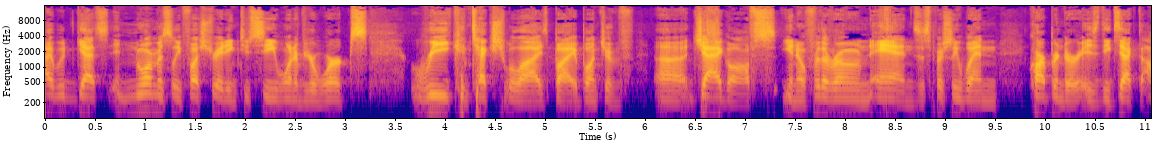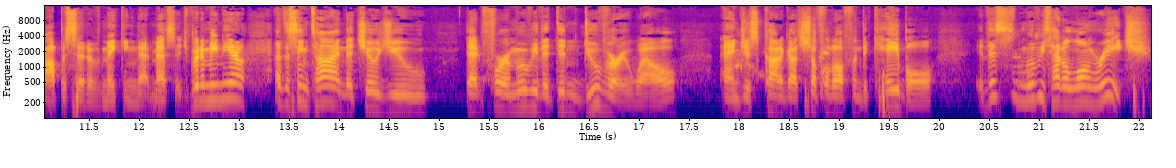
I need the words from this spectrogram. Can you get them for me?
I would guess, enormously frustrating to see one of your works recontextualized by a bunch of uh, jagoffs, you know, for their own ends, especially when Carpenter is the exact opposite of making that message. But I mean, you know, at the same time, that shows you that for a movie that didn't do very well and just kind of got shuffled off into cable, this movie's had a long reach.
